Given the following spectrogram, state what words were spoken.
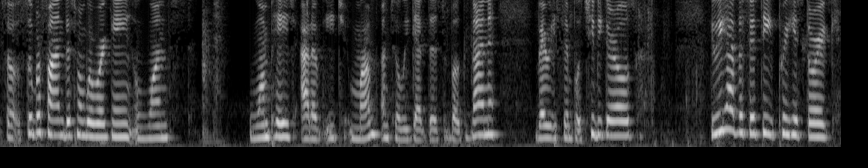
So super fun. This one we're working once, one page out of each month until we get this book done. Very simple chibi girls. We have the 50 prehistoric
